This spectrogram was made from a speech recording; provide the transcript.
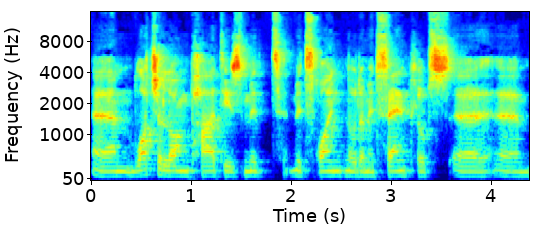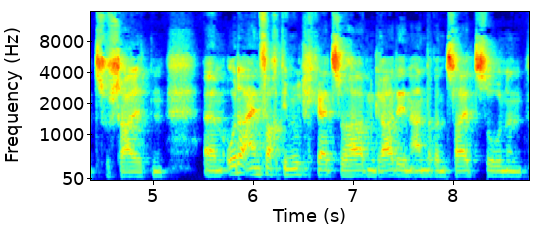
ähm, Watch-along-Partys mit, mit Freunden oder mit Fanclubs äh, ähm, zu schalten ähm, oder einfach die Möglichkeit zu haben, gerade in anderen Zeitzonen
